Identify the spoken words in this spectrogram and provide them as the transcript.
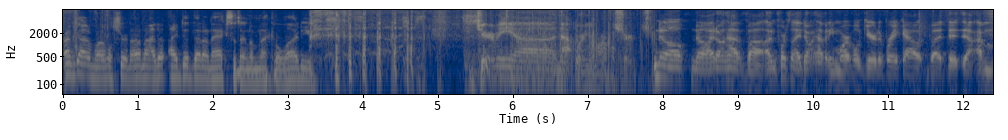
I've got a Marvel shirt on. I, I did that on accident. I'm not gonna lie to you. Jeremy uh, not wearing a Marvel shirt. No, no, I don't have. Uh, unfortunately, I don't have any Marvel gear to break out, but it, I'm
